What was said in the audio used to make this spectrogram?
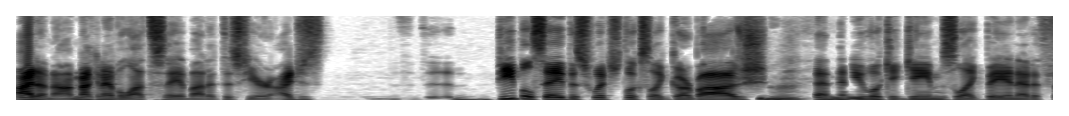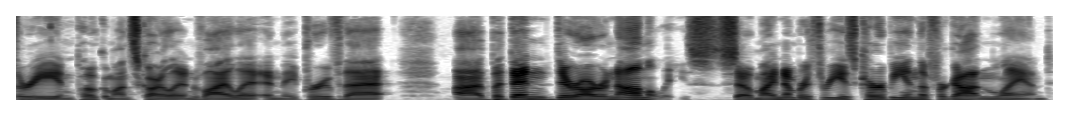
I don't know. I'm not gonna have a lot to say about it this year. I just people say the Switch looks like garbage, and then you look at games like Bayonetta 3 and Pokemon Scarlet and Violet, and they prove that. Uh, but then there are anomalies. So my number three is Kirby in the Forgotten Land.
